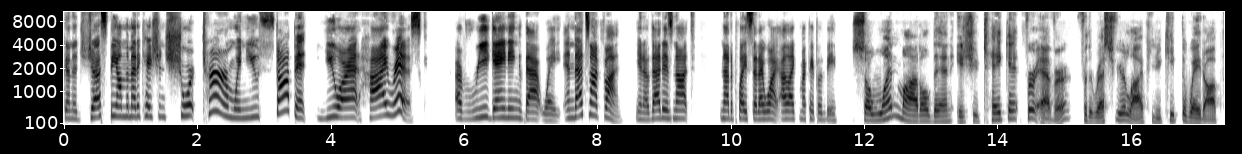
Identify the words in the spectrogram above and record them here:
going to just be on the medication short term, when you stop it, you are at high risk of regaining that weight. And that's not fun. You know, that is not, not a place that I want, I like my people to be. So one model then is you take it forever for the rest of your life and you keep the weight off.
